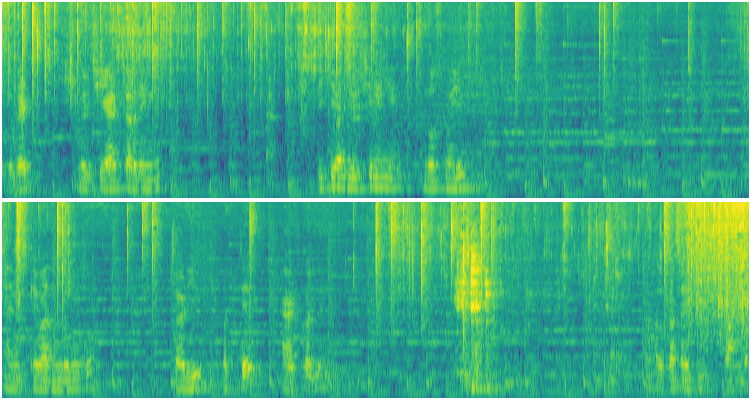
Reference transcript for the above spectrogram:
तो रेड मिर्ची ऐड कर देंगे। तीखी वाली मिर्ची नहीं है, दोस्तों ये। एंड इसके बाद हम लोगों को कड़ी पत्ते ऐड कर देंगे। हल्का सा इसमें पानी का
